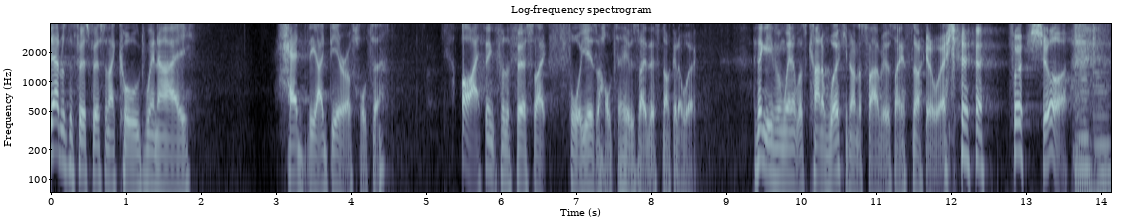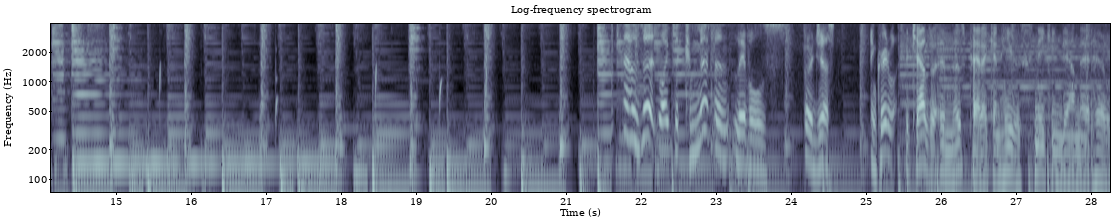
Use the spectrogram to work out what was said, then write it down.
Dad was the first person I called when I had the idea of halter. Oh, I think for the first like four years of halter, he was like, "That's not going to work." I think even when it was kind of working on his farm, he was like, "It's not going to work." for sure. That was it. Like the commitment levels were just incredible. The cows were in this paddock and he was sneaking down that hill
